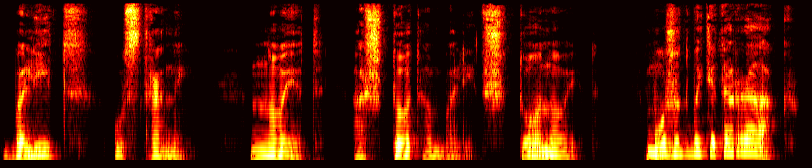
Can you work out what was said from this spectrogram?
болит у страны, ноет. А что там болит? Что ноет? Может быть, это рак.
